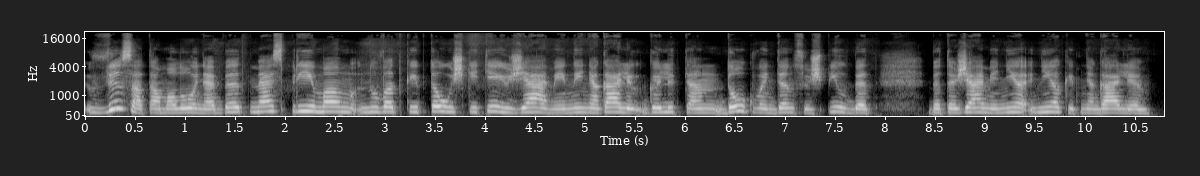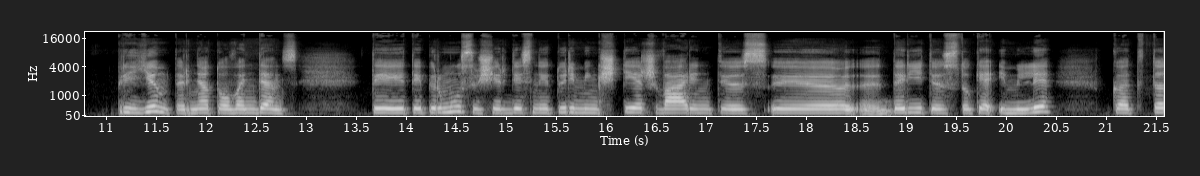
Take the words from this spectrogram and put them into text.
visą tą malonę, bet mes priimam, nu, vad, kaip ta užkėtėjų žemė, jinai negali, gali ten daug vandens užpilti, bet, bet ta žemė nie, niekaip negali priimti ar ne to vandens. Tai taip ir mūsų širdis, jinai turi minkštėti, švarintis, e, darytis tokia imli, kad ta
